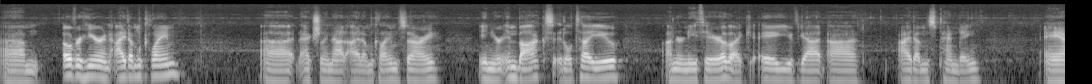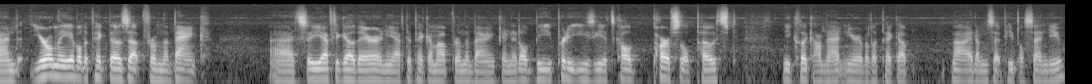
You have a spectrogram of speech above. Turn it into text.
Um, over here in item claim, uh, actually not item claim, sorry, in your inbox, it'll tell you underneath here, like, hey, you've got uh, items pending, and you're only able to pick those up from the bank. Uh, so you have to go there and you have to pick them up from the bank, and it'll be pretty easy. It's called Parcel Post. You click on that, and you're able to pick up the items that people send you.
